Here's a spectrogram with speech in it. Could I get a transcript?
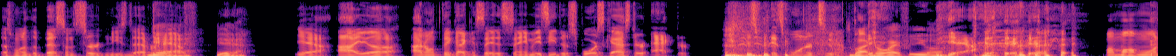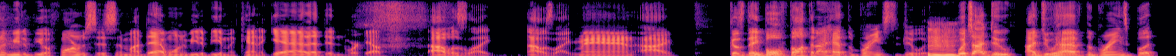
That's one of the best uncertainties to ever yeah, have. yeah. Yeah, I uh I don't think I can say the same. It's either sportscaster, actor. It's, it's one or two. Black or white for you, huh? Yeah. my mom wanted me to be a pharmacist and my dad wanted me to be a mechanic. Yeah, that didn't work out. I was like, I was like, man, I, because they both thought that I had the brains to do it, Mhm. which I do. I do have the brains, but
